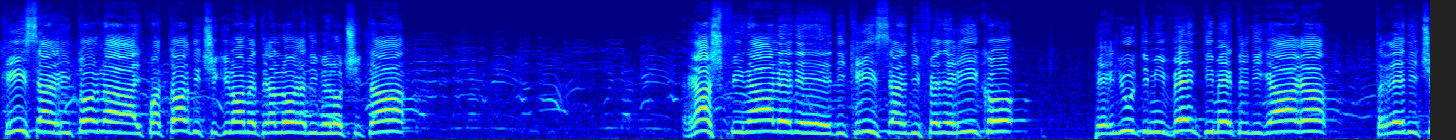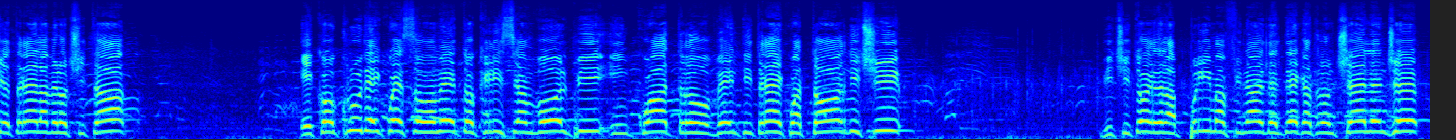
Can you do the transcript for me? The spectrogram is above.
Christian ritorna ai 14 km all'ora di velocità. Rush finale di Christian e di Federico per gli ultimi 20 metri di gara 13,3 la velocità. E conclude in questo momento Christian Volpi in 4.23.14 vincitore della prima finale del Decathlon Challenge.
